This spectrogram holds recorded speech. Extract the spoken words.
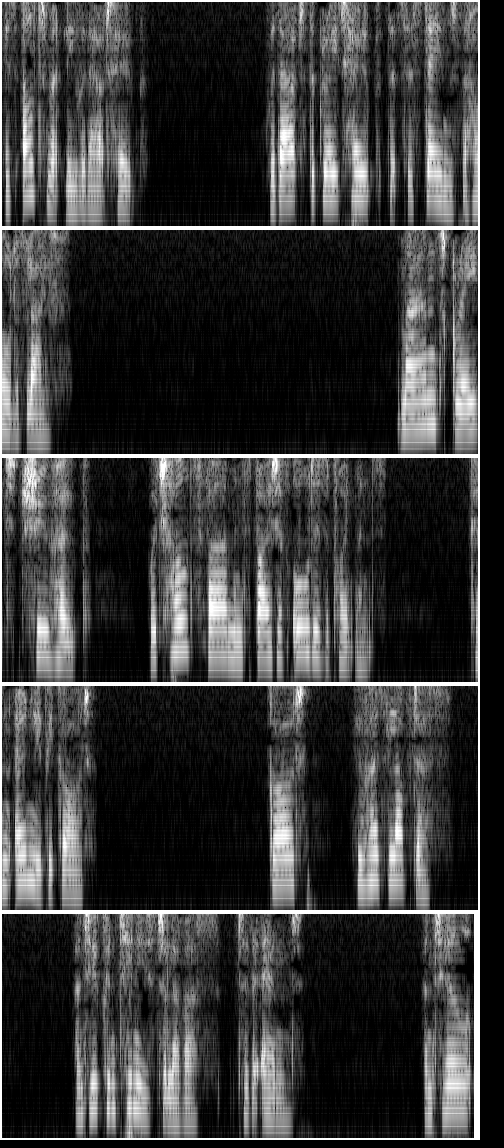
is ultimately without hope, without the great hope that sustains the whole of life. Man's great true hope, which holds firm in spite of all disappointments, can only be God. God who has loved us and who continues to love us to the end, until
